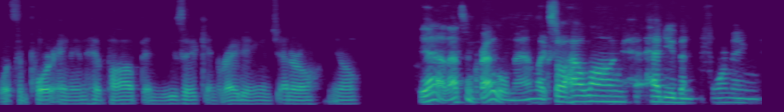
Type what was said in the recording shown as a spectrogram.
what's important in hip hop and music and writing in general. You know, Yeah, that's incredible, man. Like, so how long had you been performing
